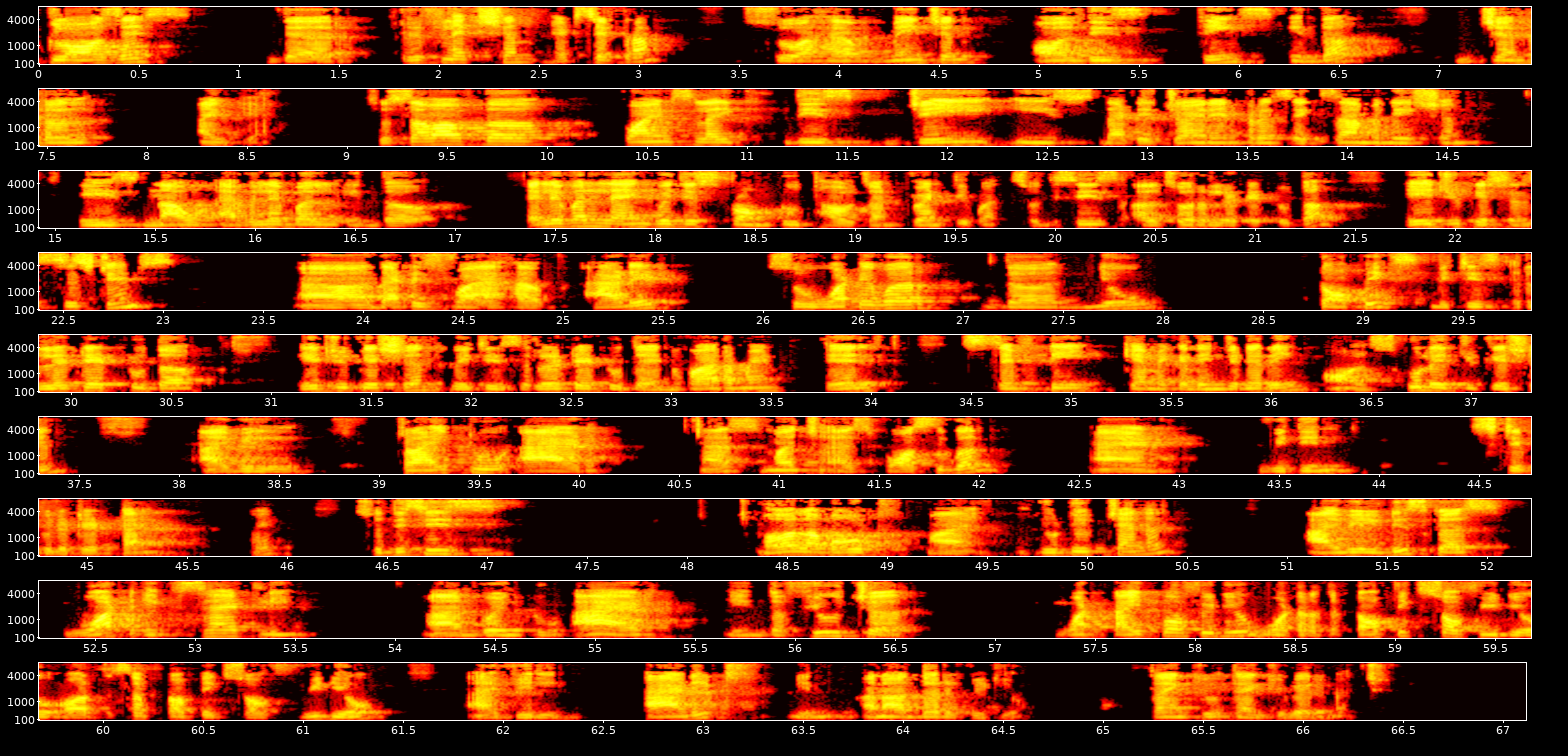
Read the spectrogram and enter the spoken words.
clauses, their reflection, etc. So I have mentioned all these things in the general idea. So some of the points like these JEEs that is joint entrance examination is now available in the 11 languages from 2021 so this is also related to the education systems uh, that is why I have added. So whatever the new topics which is related to the education which is related to the environment health safety chemical engineering or school education I will try to add as much as possible and within stipulated time right? So this is all about my youtube channel. I will discuss what exactly i am going to add in the future what type of video what are the topics of video or the subtopics of video. I will add it in another video. Thank you. Thank you very much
